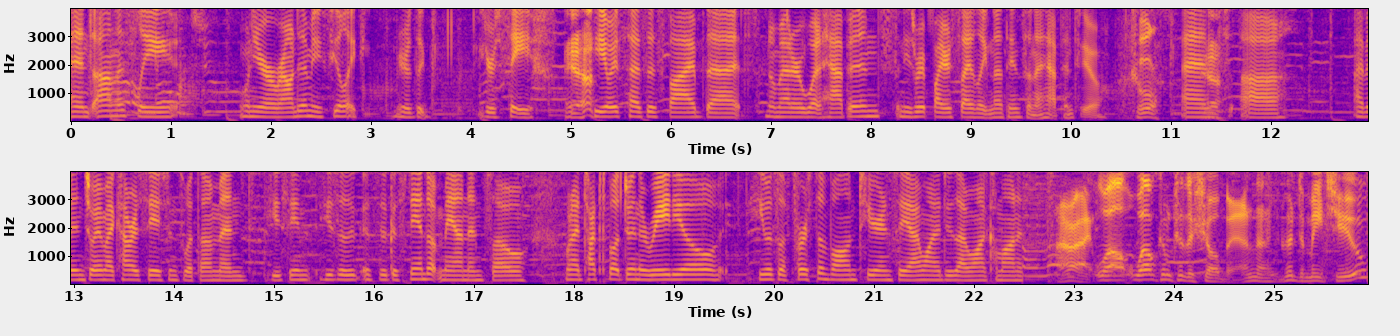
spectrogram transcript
and honestly, when you're around him, you feel like you're the you're safe. Yeah. He always has this vibe that no matter what happens, and he's right by your side, like nothing's gonna happen to you. Cool. And uh, I've enjoyed my conversations with him, and he seems he's a he's a good stand-up man. And so when I talked about doing the radio, he was the first to volunteer and say, "I want to do that. I want to come on." All right. Well, welcome to the show, Ben. Uh, good to meet you.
